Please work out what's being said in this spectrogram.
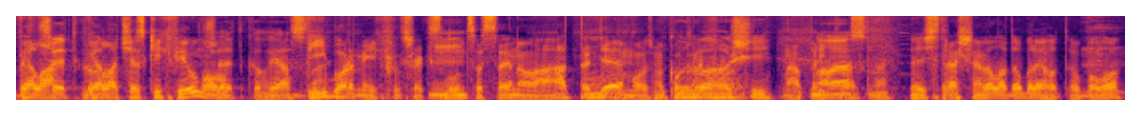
veľa, Všetko. veľa českých filmov. Všetko, jasné. Výborných, však Slunce, Seno a, a teda, môžeme Kurva pokračovať. No, jasné. Vieš, strašne veľa dobrého to bolo.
